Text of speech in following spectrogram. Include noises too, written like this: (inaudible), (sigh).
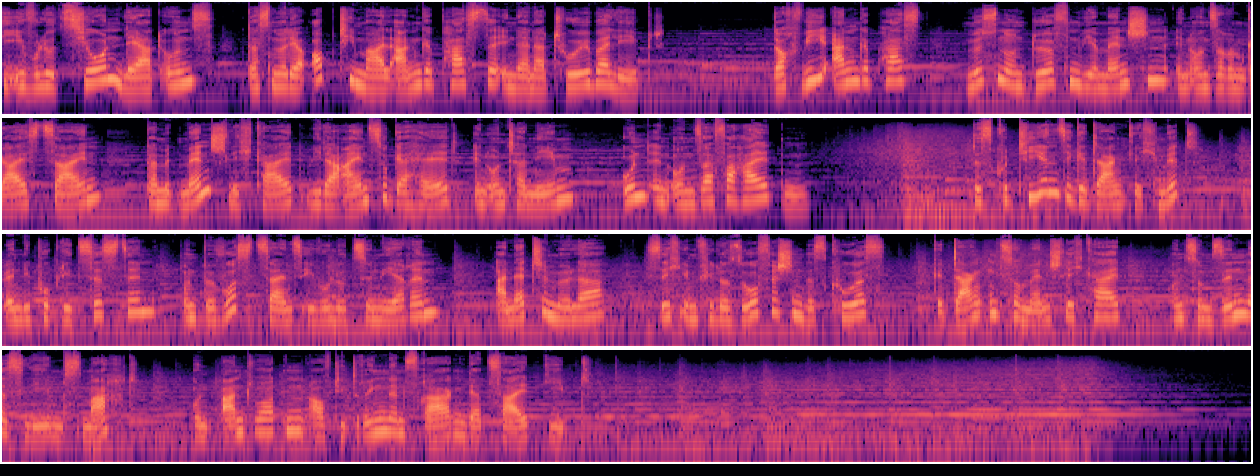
Die Evolution lehrt uns, dass nur der optimal angepasste in der Natur überlebt. Doch wie angepasst müssen und dürfen wir Menschen in unserem Geist sein, damit Menschlichkeit wieder Einzug erhält in Unternehmen und in unser Verhalten? Diskutieren Sie gedanklich mit, wenn die Publizistin und Bewusstseinsevolutionärin Annette Müller sich im philosophischen Diskurs Gedanken zur Menschlichkeit und zum Sinn des Lebens macht und Antworten auf die dringenden Fragen der Zeit gibt.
